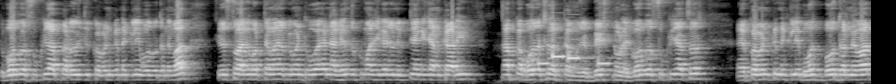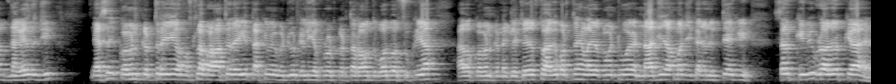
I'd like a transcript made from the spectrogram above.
तो बहुत बहुत शुक्रिया आपका रोहित जी कमेंट करने के लिए। बहुत बहुत धन्यवाद। चलिए दोस्तों आगे बढ़ते हैं जो कमेंट हुआ है, नागेंद्र कुमार जी का जो लिखते हैं कि जानकारी, आपका बहुत अच्छा लगता है मुझे बेस्ट नॉलेज बहुत बहुत शुक्रिया सर कमेंट करने के लिए बहुत बहुत धन्यवाद, नागेंद्र जी। ऐसे ही कमेंट करते रहिए, हौसला बढ़ाते रहिए, ताकि मैं वीडियो डेली अपलोड करता रहूँ। तो बहुत बहुत शुक्रिया, आप कमेंट करने के लिए चलिए दोस्तों आगे बढ़ते हैं जो कमेंट हुआ है, नाजिर अहमद जी का जो लिखते हैं कि, सर, कीवी ब्राउज़र क्या है?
